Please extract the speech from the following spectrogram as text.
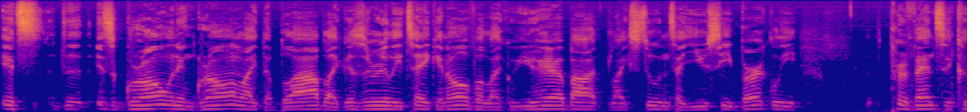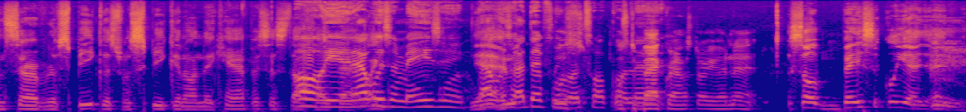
it's the, it's grown and grown like the blob. Like it's really taken over. Like you hear about like students at UC Berkeley preventing conservative speakers from speaking on their campus and stuff. Oh like yeah, that, that Like, was amazing. Yeah, that was and I definitely want What's, to talk what's on the that. background story on that? so basically,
